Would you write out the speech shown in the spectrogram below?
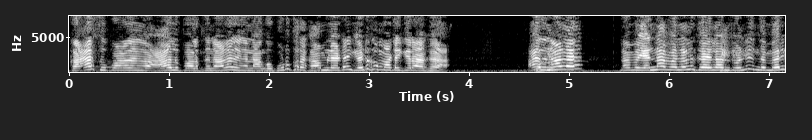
காசு பழம் ஆளு பழத்தினால நீங்க நாங்க கொடுக்குற கம்ப்ளைண்ட்டை எடுக்க மாட்டேங்கிறாங்க. அதனால நம்ம என்ன வேணாலும் செய்யலாம்னு சொல்லி இந்த மாதிரி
